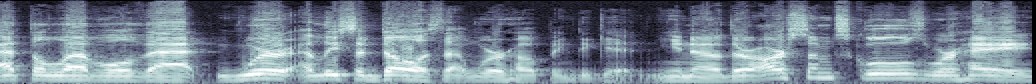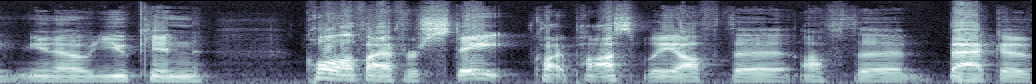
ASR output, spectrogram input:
at the level that we're at least at Dulles that we're hoping to get. You know, there are some schools where hey, you know, you can qualify for state quite possibly off the off the back of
